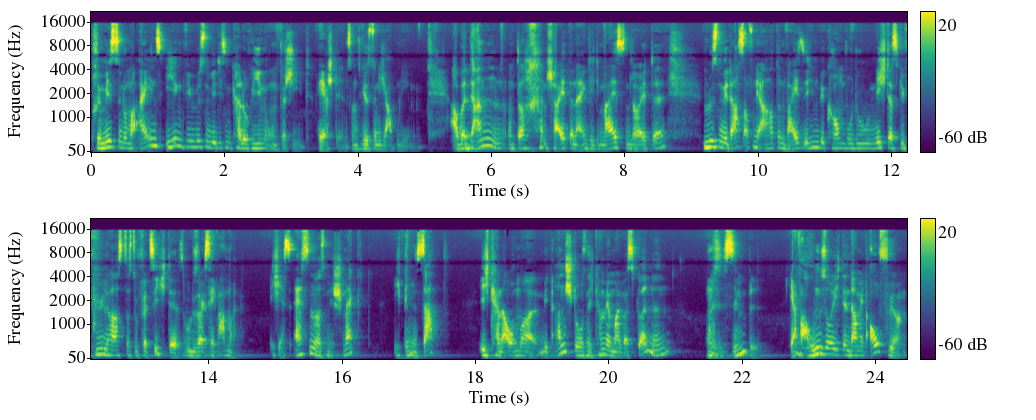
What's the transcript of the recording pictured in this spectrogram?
Prämisse Nummer eins, irgendwie müssen wir diesen Kalorienunterschied herstellen, sonst wirst du nicht abnehmen. Aber dann, und daran scheitern eigentlich die meisten Leute, müssen wir das auf eine Art und Weise hinbekommen, wo du nicht das Gefühl hast, dass du verzichtest, wo du sagst, hey, warte mal, ich esse Essen, was mir schmeckt, ich bin satt, ich kann auch mal mit anstoßen, ich kann mir mal was gönnen und es ist simpel. Ja, warum soll ich denn damit aufhören?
